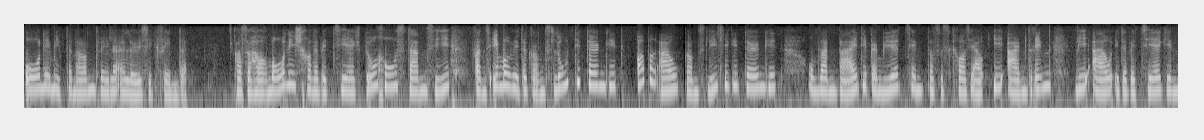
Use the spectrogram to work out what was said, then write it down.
ohne miteinander eine Lösung zu finden. Also harmonisch kann eine Beziehung durchaus dann sein, wenn es immer wieder ganz laute Töne gibt, aber auch ganz leislige Töne gibt und wenn beide bemüht sind, dass es quasi auch in einem drin, wie auch in der Beziehung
